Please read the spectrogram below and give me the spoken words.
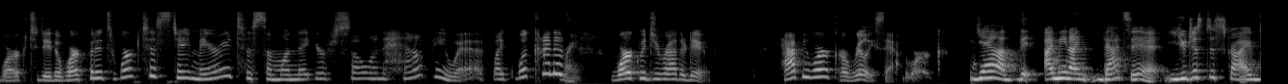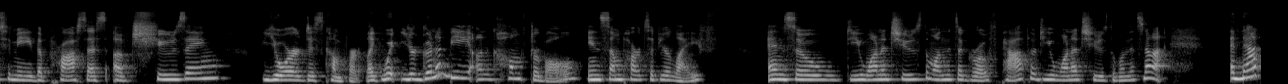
work to do the work, but it's work to stay married to someone that you're so unhappy with. Like what kind of right. work would you rather do? Happy work or really sad work? Yeah, I mean, I that's it. You just described to me the process of choosing your discomfort. Like what you're going to be uncomfortable in some parts of your life. And so, do you want to choose the one that's a growth path or do you want to choose the one that's not? And that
